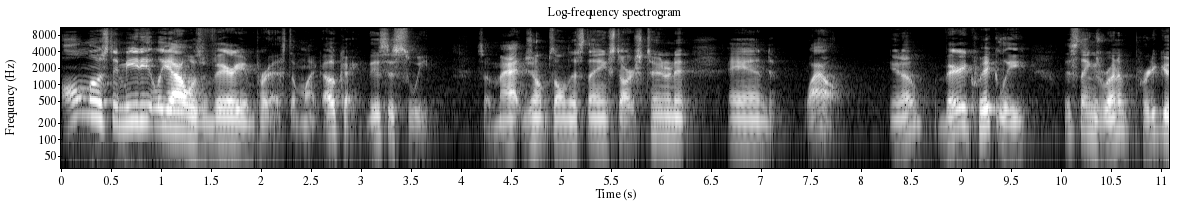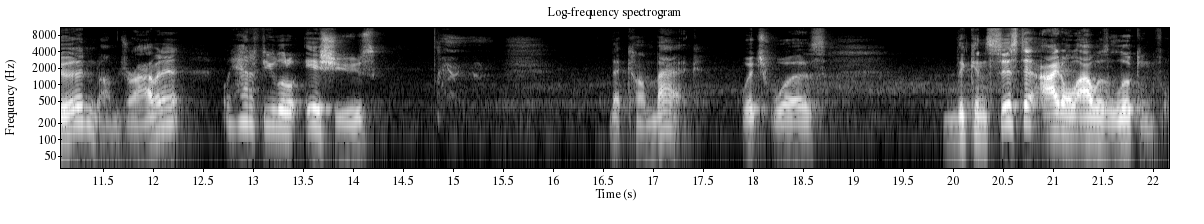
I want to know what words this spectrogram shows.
almost immediately I was very impressed. I'm like, okay, this is sweet. So Matt jumps on this thing, starts tuning it, and wow, you know, very quickly, this thing's running pretty good. I'm driving it. We had a few little issues that come back, which was the consistent idle I was looking for.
